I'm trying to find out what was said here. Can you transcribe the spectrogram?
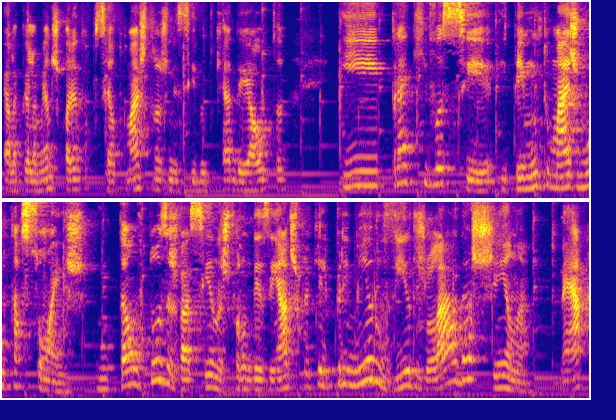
ela é pelo menos 40% mais transmissível do que a Delta. E para que você. E tem muito mais mutações. Então, todas as vacinas foram desenhadas para aquele primeiro vírus lá da China, né?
